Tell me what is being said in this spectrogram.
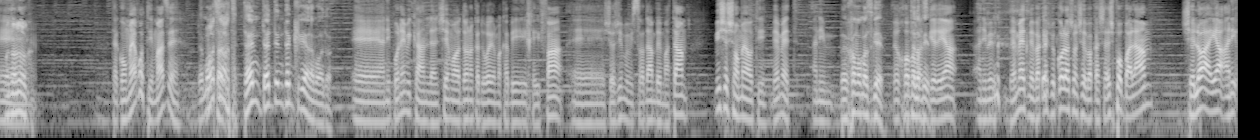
אה, מונולוג. אתה גומר אותי, מה זה? מוצרט. תן- תן- תן תן קריאה למועדון. אה, אני פונה מכאן לאנשי מועדון הכדורגל מכבי חיפה, אה, שיושבים במשרדם במתם. מי ששומע אותי, באמת, אני ברחוב המסגר. ברחוב. המסגריה, אני באמת מבקש בכל לשון של בקשה, יש פה בלם שלא היה, אני,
